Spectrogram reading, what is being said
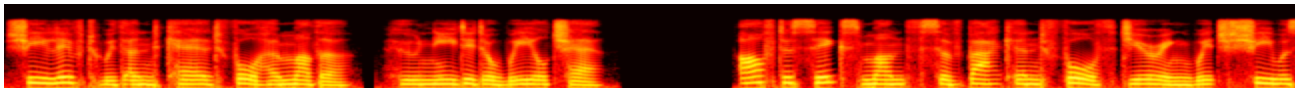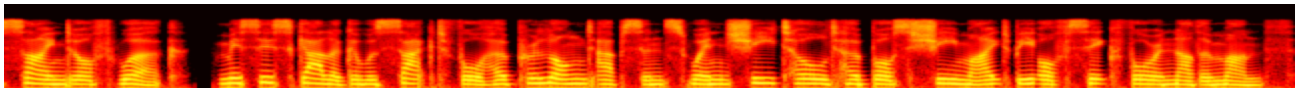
she lived with and cared for her mother, who needed a wheelchair. After six months of back and forth during which she was signed off work, Mrs. Gallagher was sacked for her prolonged absence when she told her boss she might be off sick for another month.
